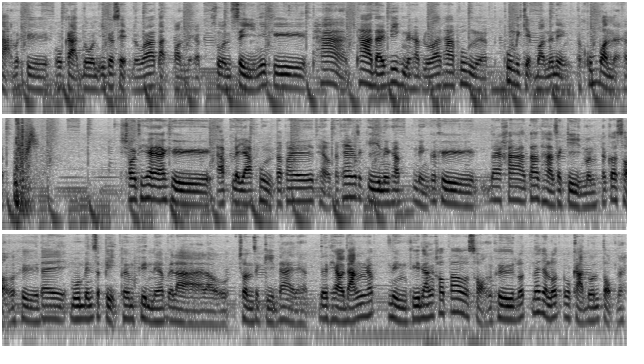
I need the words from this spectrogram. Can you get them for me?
3 ก็คือโอกาสโดนอินเตอร์เซปหรือว่าตัดบอลนะครับส่วน 4 นี่คือท่าท่าดิฟวิ่งนะครับหรือว่าท่าพุ่งนะครับพุ่งไปเก็บบอลนั่นเองตะคุบบอลนะครับ ช่องที่ 5 คืออัพระยะพุ่งต่อไปแถวกระแทกสกีนะครับหนึ่งก็คือได้ค่าต้านทานสกีนมั้งแล้วก็ 2 ก็คือได้ movement speed เพิ่มขึ้นนะครับเวลาเราชนสกีนได้นะครับโดยแถวดังครับ1คือดังเข้าเป้า 2 คือลดน่าจะลดโอกาสโดนตบนะ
